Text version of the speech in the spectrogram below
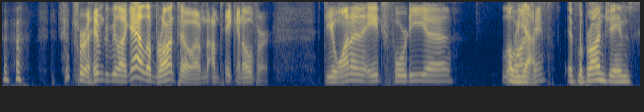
for him to be like, yeah, LeBronto, I'm I'm taking over. Do you want an age 40 uh, LeBron oh yes. James? If LeBron James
